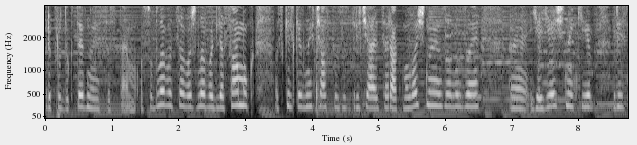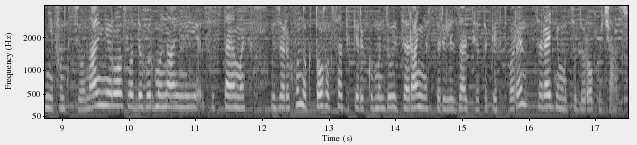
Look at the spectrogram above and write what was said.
репродуктивної системи. Особливо це важливо для самок, оскільки в них часто зустрічається рак молочної залози, е, яєчників, різні функціональні розлади гормональної системи. І за рахунок того, все-таки рекомендується рання стерилізація таких тварин. В середньому це до року часу.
